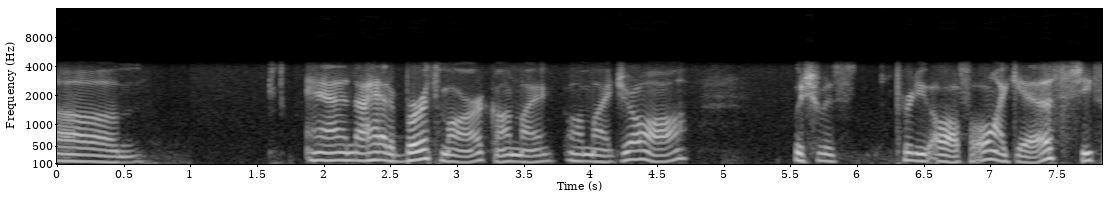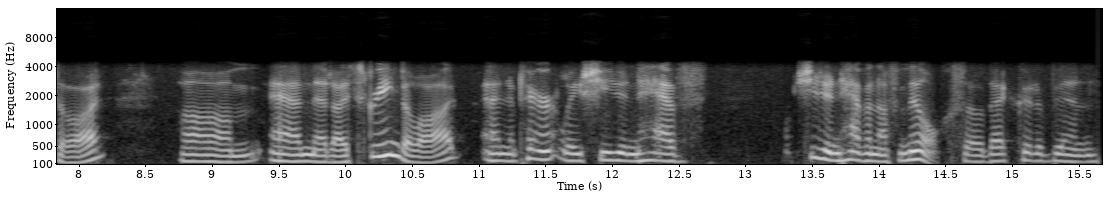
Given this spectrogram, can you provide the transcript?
um, and I had a birthmark on my on my jaw, which was pretty awful, I guess she thought, um, and that I screamed a lot. And apparently, she didn't have she didn't have enough milk, so that could have been.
